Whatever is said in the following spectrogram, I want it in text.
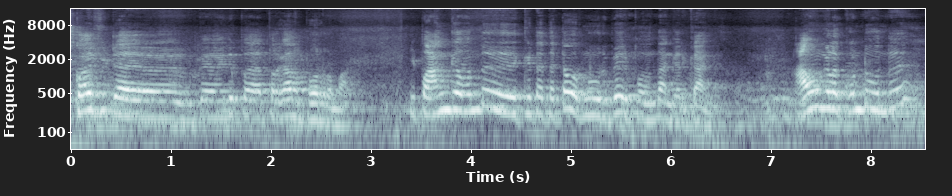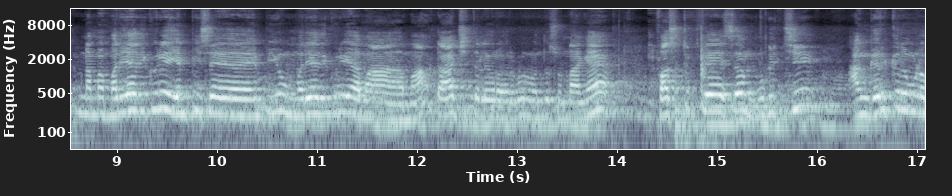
ஸ்கொயர் ஃபீட்டு இது பிரகாரம் போடுறோமா? இப்போ அங்கே வந்து கிட்டத்தட்ட ஒரு நூறு பேர் இப்போ வந்து அங்கே இருக்காங்க. அவங்கள கொண்டு வந்து நம்ம மரியாதைக்குரிய எம்பி எம்பியும் மரியாதைக்குரிய மா மாவட்ட ஆட்சித்தலைவர் அவர்களும் வந்து சொன்னாங்க. ஃபஸ்ட்டு ஃபேஸை முடித்து அங்கே இருக்கிறவங்கள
